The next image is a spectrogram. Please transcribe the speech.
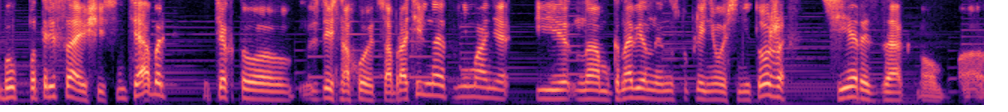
был потрясающий сентябрь. Те, кто здесь находится, обратили на это внимание. И на мгновенное наступление осени тоже серость за окном, а,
